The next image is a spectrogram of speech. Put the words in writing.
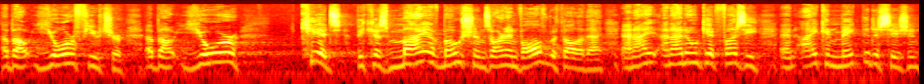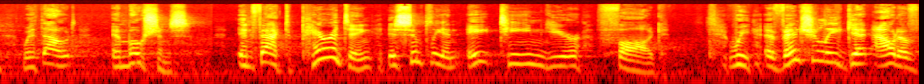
about your future, about your kids because my emotions aren't involved with all of that and I and I don't get fuzzy and I can make the decision without emotions. In fact, parenting is simply an 18-year fog. We eventually get out of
